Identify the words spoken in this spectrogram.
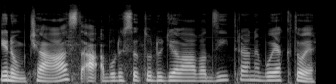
jenom část a, a bude se to dodělávat zítra, nebo jak to je?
